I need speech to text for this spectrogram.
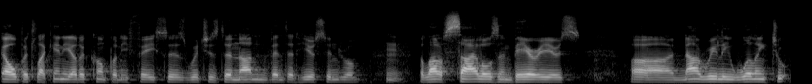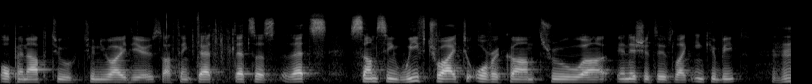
Elbit, like any other company, faces, which is the not invented here syndrome. Hmm. A lot of silos and barriers, uh, not really willing to open up to, to new ideas. I think that, that's, a, that's something we've tried to overcome through uh, initiatives like Incubit. Mm-hmm.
